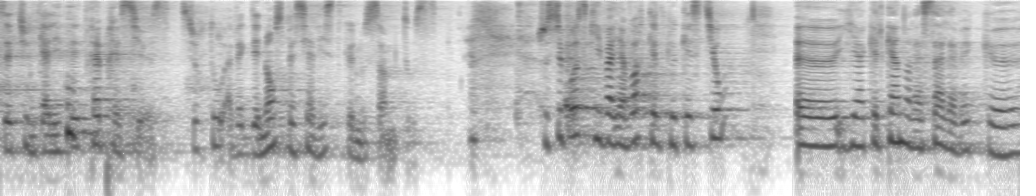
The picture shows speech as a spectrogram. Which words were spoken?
C'est une qualité très précieuse, surtout avec des non-spécialistes que nous sommes tous. Je suppose qu'il va y avoir quelques questions. Euh, il y a quelqu'un dans la salle avec euh,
